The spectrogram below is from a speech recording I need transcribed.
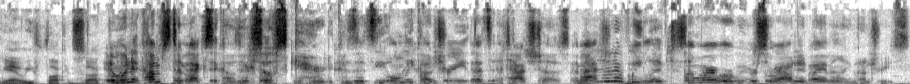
Yeah, we fucking suck. And when it comes to Mexico, they're so scared because it's the only country that's attached to us. Imagine if we lived somewhere where we were surrounded by a million countries.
